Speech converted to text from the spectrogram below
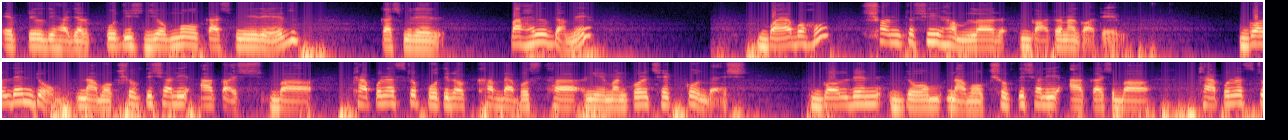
এপ্রিল দুই হাজার পঁচিশ জম্মু ও কাশ্মীরের কাশ্মীরের পাহেলগামে ভয়াবহ সন্ত্রাসী হামলার ঘটনা ঘটে। গোল্ডেন ডোম নামক শক্তিশালী আকাশ বা ক্ষেপণাস্ত্র প্রতিরক্ষা ব্যবস্থা নির্মাণ করেছে কোন দেশ? গোল্ডেন ডোম নামক শক্তিশালী আকাশ বা ক্ষেপণাস্ত্র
